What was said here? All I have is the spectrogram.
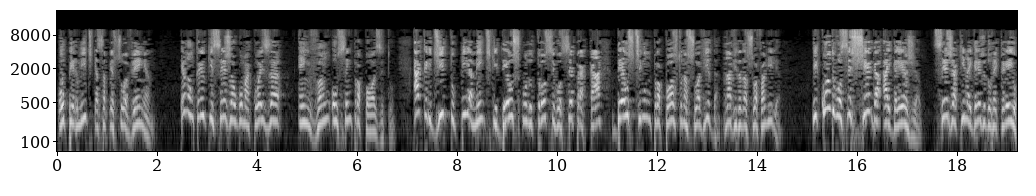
ou permite que essa pessoa venha, eu não creio que seja alguma coisa em vão ou sem propósito. Acredito piamente que Deus, quando trouxe você para cá, Deus tinha um propósito na sua vida, na vida da sua família. E quando você chega à igreja, seja aqui na igreja do recreio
